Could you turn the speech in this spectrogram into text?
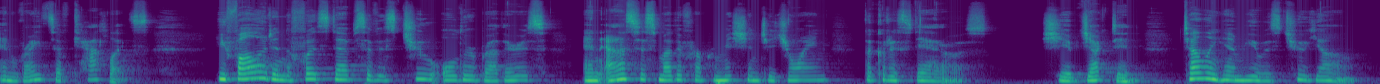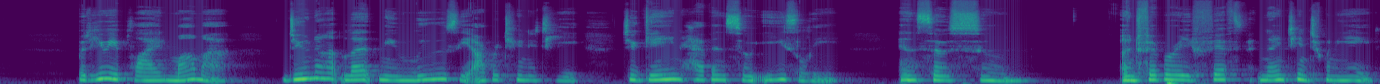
and rights of Catholics, he followed in the footsteps of his two older brothers and asked his mother for permission to join the Cristeros. She objected, telling him he was too young. But he replied, Mama, do not let me lose the opportunity to gain heaven so easily and so soon. On February 5th, 1928,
